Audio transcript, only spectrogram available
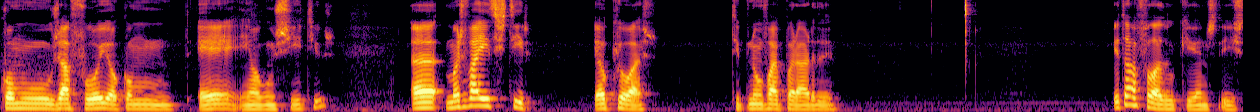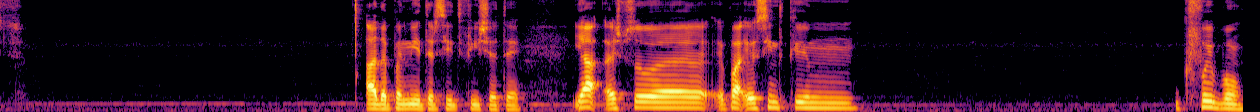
como já foi ou como é em alguns sítios, uh, mas vai existir. É o que eu acho. Tipo, não vai parar de. Eu estava a falar do que antes disto? Ah, da pandemia ter sido fixe até yeah, as pessoas. Epá, eu sinto que. Hum, que foi bom.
